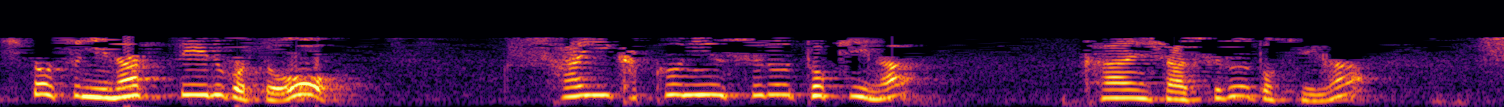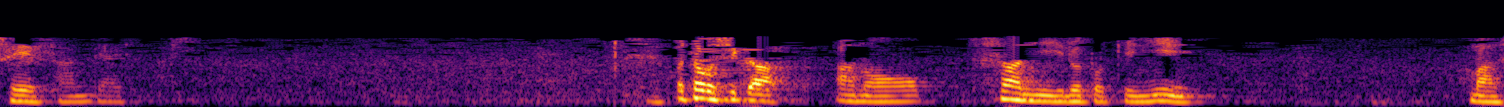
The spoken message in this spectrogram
一つになっていることを再確認するときが、感謝するときが生産であります。私が、あの、プサンにいるときに、まあ、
